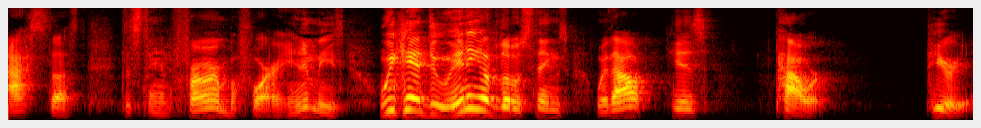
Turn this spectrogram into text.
asked us to stand firm before our enemies. We can't do any of those things without His power, period.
